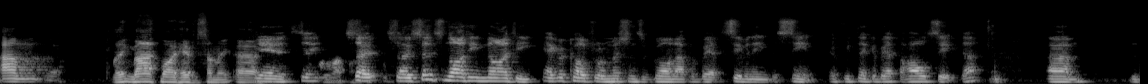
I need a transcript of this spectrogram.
Um, yeah. I think Mark might have something. Uh, yeah. See, so so since 1990, agricultural emissions have gone up about 17 percent. If we think about the whole sector, um, the,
